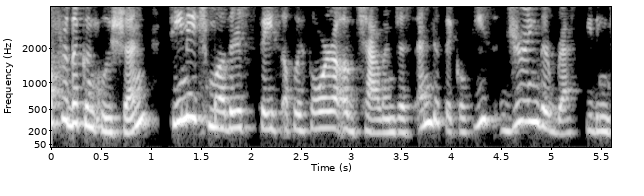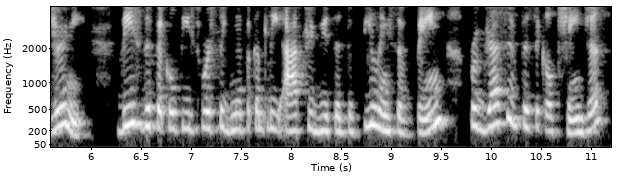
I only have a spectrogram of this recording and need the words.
for the conclusion, teenage mothers face a plethora of challenges and difficulties during their breastfeeding journey. These difficulties were significantly attributed to feelings of pain, progressive physical changes,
